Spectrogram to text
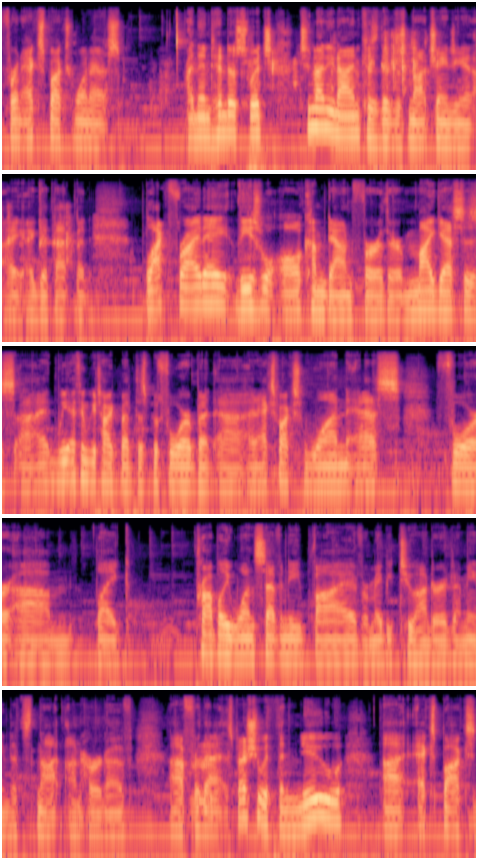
for an Xbox One S. A Nintendo Switch 299 because they're just not changing it. I, I get that, but Black Friday these will all come down further. My guess is uh, we I think we talked about this before, but uh, an Xbox One S for um, like probably 175 or maybe 200 i mean that's not unheard of uh, for that especially with the new uh, xbox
